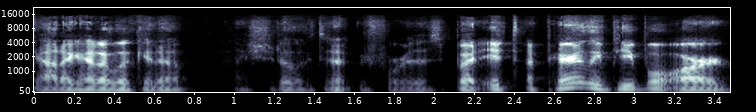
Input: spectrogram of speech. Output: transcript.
god i gotta look it up i should have looked it up before this but it apparently people are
